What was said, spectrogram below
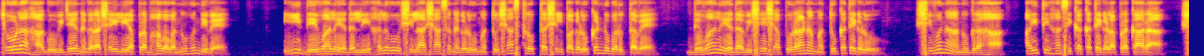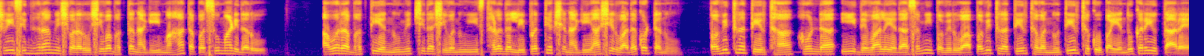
ಚೋಳ ಹಾಗೂ ವಿಜಯನಗರ ಶೈಲಿಯ ಪ್ರಭಾವವನ್ನು ಹೊಂದಿವೆ. ಈ ದೇವಾಲಯದಲ್ಲಿ ಹಲವು ಶಿಲಾಶಾಸನಗಳು ಮತ್ತು ಶಾಸ್ತ್ರೋಕ್ತ ಶಿಲ್ಪಗಳು ಕಂಡುಬರುತ್ತವೆ. ದೇವಾಲಯದ ವಿಶೇಷ ಪುರಾಣ ಮತ್ತು ಕಥೆಗಳು. ಶಿವನ ಅನುಗ್ರಹ, ಐತಿಹಾಸಿಕ ಕಥೆಗಳ ಪ್ರಕಾರ ಶ್ರೀ ಸಿದ್ದರಾಮೇಶ್ವರರು ಶಿವಭಕ್ತನಾಗಿ ಮಹಾತಪಸ್ಸು ಮಾಡಿದರು. ಅವರ ಭಕ್ತಿಯನ್ನು ಮೆಚ್ಚಿದ ಶಿವನು ಈ ಸ್ಥಳದಲ್ಲಿ ಪ್ರತ್ಯಕ್ಷನಾಗಿ ಆಶೀರ್ವಾದ ಕೊಟ್ಟನು. ಪವಿತ್ರ ತೀರ್ಥ, ಹೊಂಡ ಈ ದೇವಾಲಯದ ಸಮೀಪವಿರುವ ಪವಿತ್ರ ತೀರ್ಥವನ್ನು ತೀರ್ಥಕೂಪ ಎಂದು ಕರೆಯುತ್ತಾರೆ.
